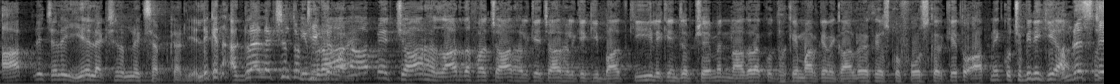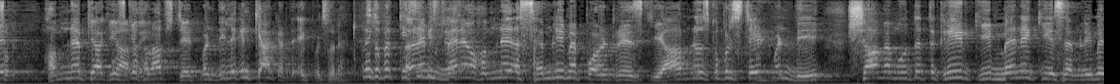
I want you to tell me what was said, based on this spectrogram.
آپ نے چلے یہ الیکشن ہم نے ایکسپٹ کر لیا لیکن اگلا الیکشن تو ٹھیک عمران آپ نے چار ہزار دفعہ چار ہلکے چار ہلکے کی بات کی لیکن جب چیئرمین نادرہ کو دھکے مار کے نکال رہے تھے اس کو فورس کر کے تو آپ نے کچھ بھی نہیں کیا۔ ہم نے ہم نے کیا کیا اس کے خلاف سٹیٹمنٹ دی لیکن کیا کرتے؟ ایک پچھ سنیں۔ نہیں تو پھر کسی بھی میں نے ہم نے اسمبلی میں پوائنٹ ریز کیا ہم نے اس کو پھر سٹیٹمنٹ دی شاہ محمود نے تقریر کی میں نے کی اسمبلی میں۔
